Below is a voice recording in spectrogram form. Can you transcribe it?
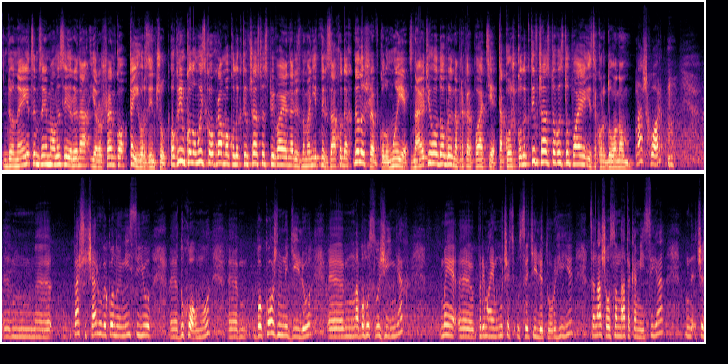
До неї цим займалися Ірина Ярошенко та Ігор Зінчук. Окрім Коломийського храму, колектив часто співає на різноманітних заходах не лише в Коломиї. Знають його добре на Прикарпатті. Також колектив часто виступає і за кордоном. Наш хор ем, е, в першу чергу виконує місію е, духовну, ем, бо кожну неділю ем, на богослужіннях. Ми е, приймаємо участь у святій літургії. Це наша основна така місія. Чи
